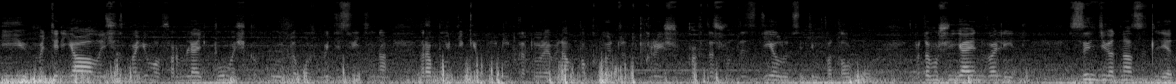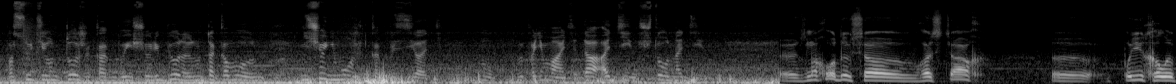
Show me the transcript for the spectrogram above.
и материалы. Сейчас пойдем оформлять помощь какую-то. Может быть, действительно работники будут, которые нам покроют эту крышу, как-то что-то сделают с этим потолком. Потому что я инвалид. Сын 19 лет. По сути, он тоже как бы еще ребенок. Ну, таково, он ничего не может как бы сделать. Ну, вы понимаете, да, один. Что он один? Знаходився в гостях, е, поїхали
